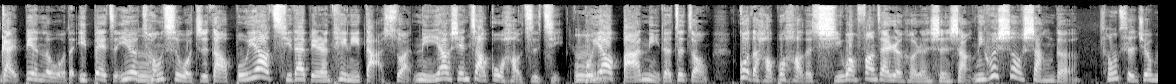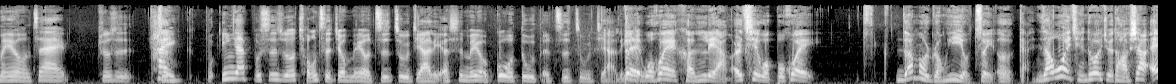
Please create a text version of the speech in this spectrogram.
改变了我的一辈子。因为从此我知道，不要期待别人替你打算，你要先照顾好自己，不要把你的这种过得好不好的期望放在任何人身上，你会受伤的。从此就没有再。就是太不应该不是说从此就没有资助家里，而是没有过度的资助家里。对，我会衡量，而且我不会那么容易有罪恶感。你知道，我以前都会觉得好像，哎，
